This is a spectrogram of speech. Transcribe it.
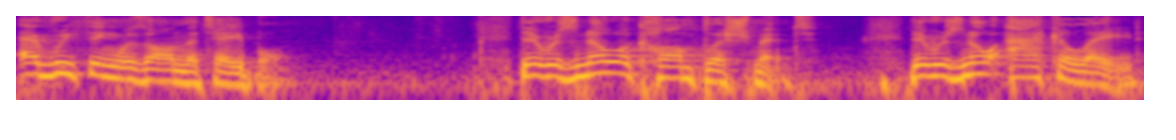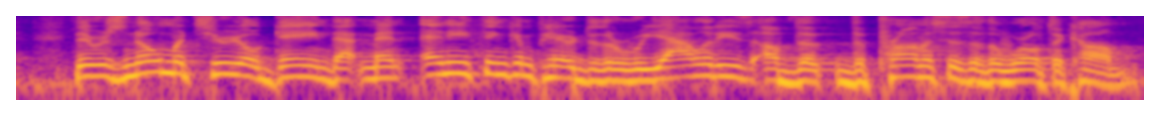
everything was on the table. There was no accomplishment. There was no accolade. There was no material gain that meant anything compared to the realities of the, the promises of the world to come.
